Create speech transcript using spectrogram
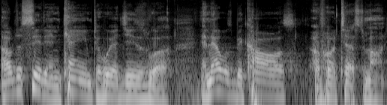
of the city and came to where Jesus was. And that was because of her testimony.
